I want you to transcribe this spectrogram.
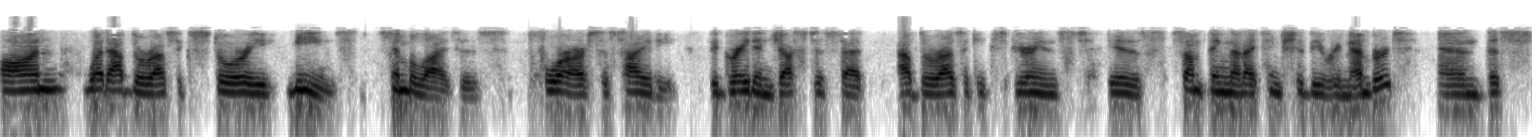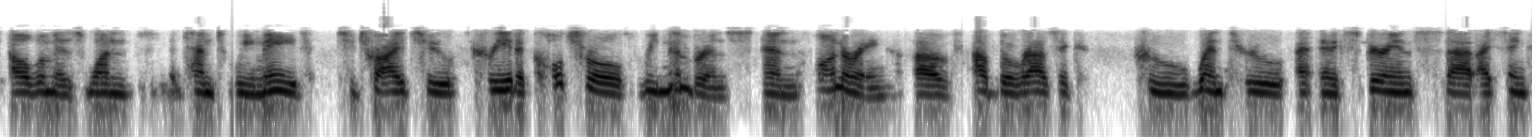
on what Abdelrazik's story means, symbolizes for our society. The great injustice that Abdelrazik experienced is something that I think should be remembered. And this album is one attempt we made to try to create a cultural remembrance and honoring of Abdelrazik who went through an experience that I think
